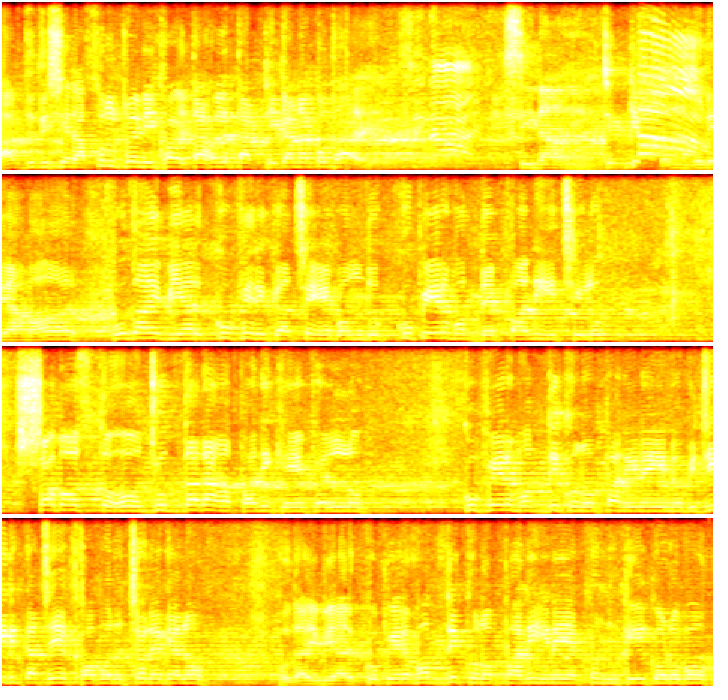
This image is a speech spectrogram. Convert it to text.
আর যদি সে রাসুল প্রেমিক হয় তাহলে তার ঠিকানা কোথায়? সিনাই। ঠিক? বন্ধুরে আমার খোদায় বিয়ার কূপের কাছে বন্ধু কূপের মধ্যে পানি ছিল। সমস্ত যোদ্ধারা পানি খেয়ে ফেলল। কূপের মধ্যে কোনো পানি নেই। নবীজির কাছে খবর চলে গেল, হুদাই বিয়ার কূপের মধ্যে কোনো পানি নেই, এখন কি করব?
